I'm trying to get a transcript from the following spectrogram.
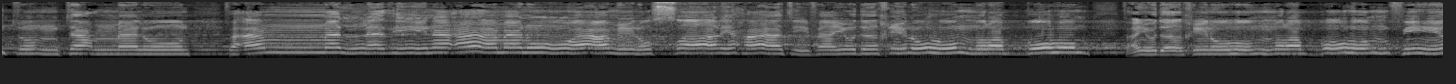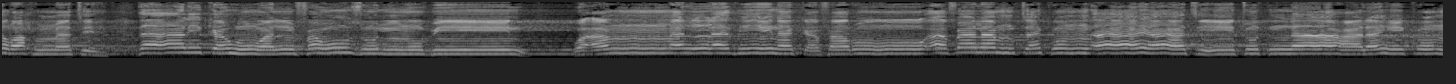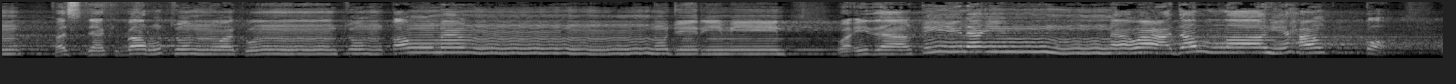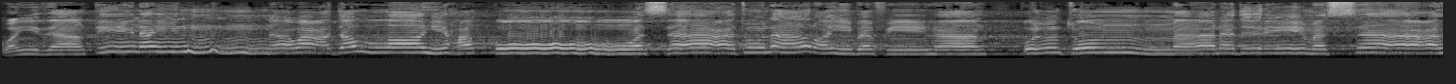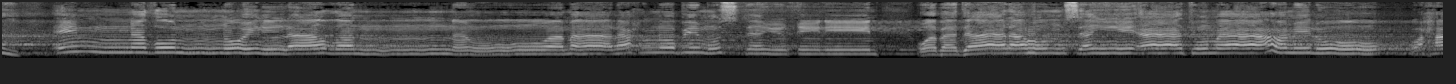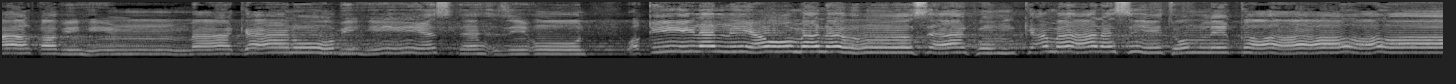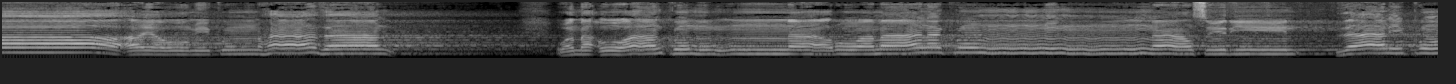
كنتم تعملون فأما الذين آمنوا وعملوا الصالحات فيدخلهم ربهم فيدخلهم ربهم في رحمته. ذلك هو الفوز المبين. وأما الذين كفروا أفلم تكن آياتي تتلى عليكم فاستكبرتم وكنتم قوما مجرمين وإذا قيل إن وعد الله حق وإذا قيل إن وعد الله حق والساعة لا ريب فيها قلتم ما ندري ما الساعة إن نظن إلا ظنا وما نحن بمستيقنين وبدا لهم سيئات ما عملوا وحاق بهم ما كانوا به يستهزئون. وقيل اليوم ننساكم كما نسيتم لقاء يومكم هذا. ومأواكم النار وما لكم من ناصرين. ذلكم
